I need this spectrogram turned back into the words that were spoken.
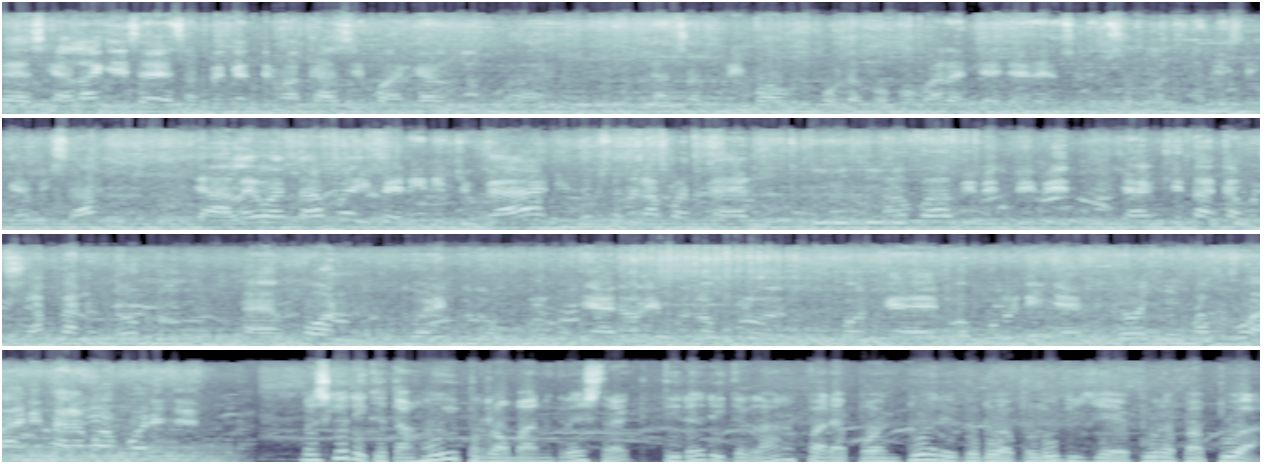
eh, sekali lagi saya sampaikan terima kasih penghargaan untuk Pak Kasat Primau Polda Papua Barat jajaran yang sudah bisa melakukan sehingga bisa ya lewat apa event ini juga kita bisa mendapatkan apa bibit-bibit yang kita akan persiapkan untuk eh, PON 2020 ya 2020 PON ke 20 di Jayapura Papua di tanah Papua di Jayapura. Meski diketahui perlombaan Grace Track tidak digelar pada PON 2020 di Jayapura, Papua,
